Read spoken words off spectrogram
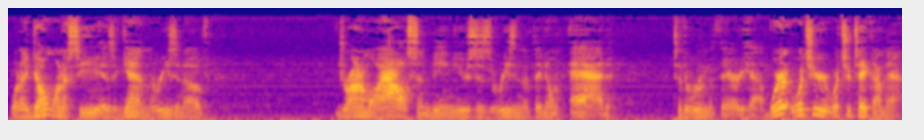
What I don't want to see is, again, the reason of Geronimo Allison being used as the reason that they don't add to the room that they already have. Where, what's your what's your take on that?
